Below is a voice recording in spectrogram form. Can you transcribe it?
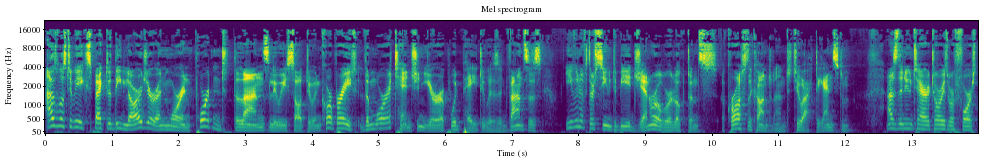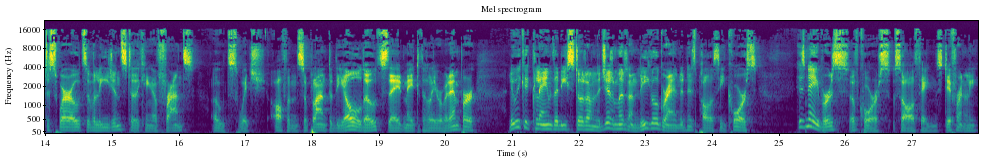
As was to be expected, the larger and more important the lands Louis sought to incorporate, the more attention Europe would pay to his advances, even if there seemed to be a general reluctance across the continent to act against him. As the new territories were forced to swear oaths of allegiance to the King of France, oaths which often supplanted the old oaths they had made to the Holy Roman Emperor, Louis could claim that he stood on legitimate and legal ground in his policy course. His neighbours, of course, saw things differently.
